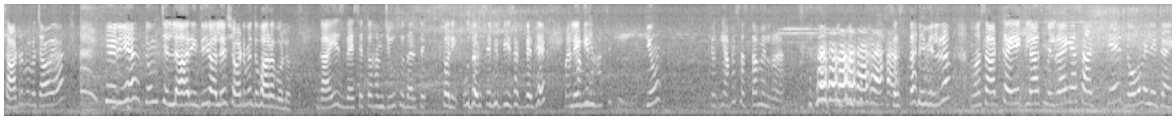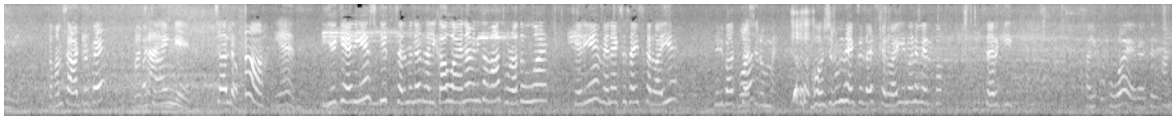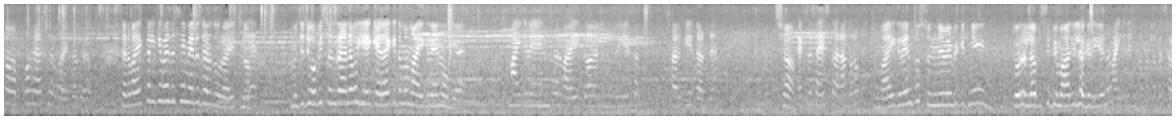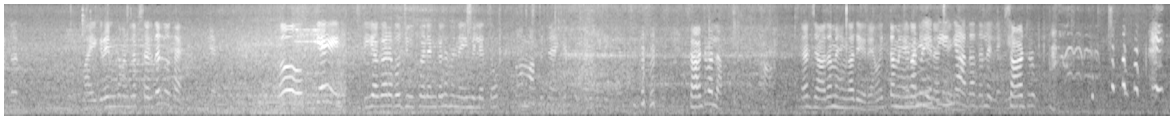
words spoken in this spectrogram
साठ रुपए बचाओ यार। कह रही है तुम चिल्ला रही थी वाले शॉर्ट में दोबारा बोलो। गाइस वैसे तो हम जूस उधर से सॉरी उधर से भी पी सकते थे लेकिन क्यों? क्योंकि यहाँ पे सस्ता मिल रहा है। सस्ता नहीं मिल रहा? वहाँ साठ का एक गिलास मिल रहा है या साठ के दो में ले जाएँगे। तो हम साठ रुपए बचाएँगे। चलो। हाँ। यस ये कह रही है इसकी सर में दर्द हल्का हुआ है ना? मैंने कहा हाँ थोड़ा तो हुआ है। कह रही है मैंने एक्सरसाइज करवाई है। मेरी बात वॉशरूम में। वॉशरूम में एक्सरसाइज करवाई इन्होंने मेरे को। सर की हल्का हुआ है वैसे। हाँ तो आपको है सर्वाइकल है सर्वाइकल की वजह से मेरे दर्द हो रहा है इतना। मुझे जो भी सुन रहा है ना वो ये कह रहा है कि तुम्हें माइग्रेन हो गया है। माइग्रेन सर्वाइकल ये सब सर की दर्द है। अच्छा। एक्सरसाइज करा करो। माइग्रेन तो सुनने में भी कितनी दुर्लभ सी बीमारी लग रही है ना? माइग्रेन का मतलब है सर दर्द। माइग्रेन का मतलब सर दर्द होता है? ओके दी अगर वो जूस वाले अंकल हमें नहीं मिले तो? तो हम वापस जाएँगे साठ वाला? हाँ। यार ज़्यादा महँगा दे रहे हो। इतना महँगा नहीं देना चाहिए। आधा आधा ले लेंगे। साठ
